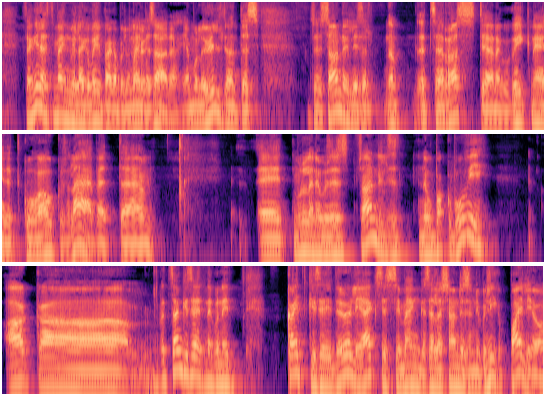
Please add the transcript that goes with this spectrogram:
see on kindlasti mäng, millega võib väga palju nalja saada ja mulle üldjoontes see žanriliselt, noh, et see Rust ja nagu kõik need, et kuhu auku see läheb, et äh, et mulle nagu see žanriliselt nagu pakub huvi aga vot see ongi see, et nagu neid katkiseid early access'i mänge selles žanris on juba liiga palju.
